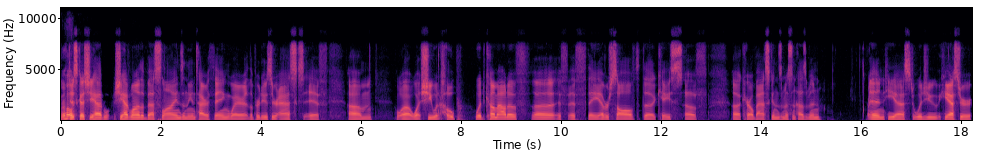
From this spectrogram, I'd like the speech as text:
Oh, just because she had she had one of the best lines in the entire thing, where the producer asks if um, uh, what she would hope would come out of uh, if if they ever solved the case of uh, Carol Baskin's missing husband. And he asked, "Would you?" He asked her,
